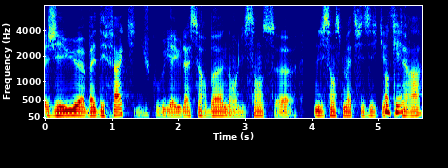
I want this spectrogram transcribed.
J'ai eu bah, des facs, du coup il y a eu la Sorbonne en licence licence maths physique, etc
